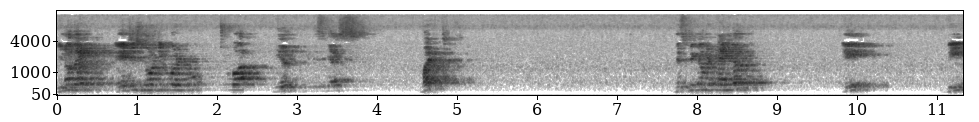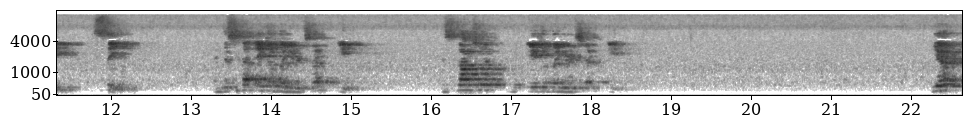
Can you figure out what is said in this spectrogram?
You know that edge is not equal to 2r here in this case, but this become a triangle A, B, C. And this is the edge of the unit cell A. This is also the edge of the unit cell A. Here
